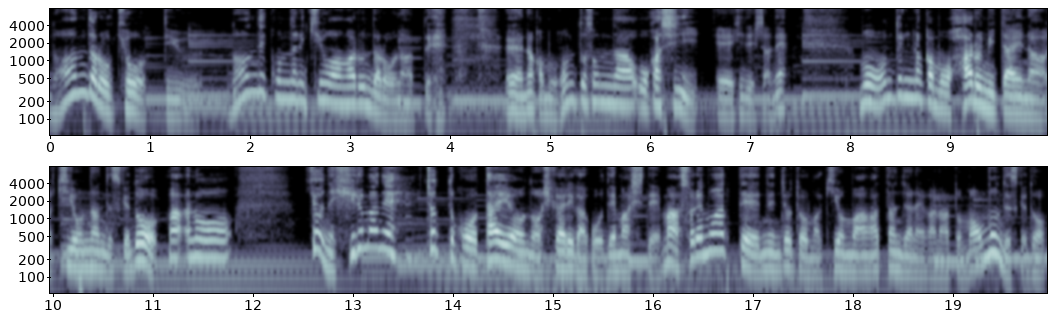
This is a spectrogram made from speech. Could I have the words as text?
なんだろう今日っていうなんでこんなに気温上がるんだろうなって、えー、なんかもうほんとそんなおかしい日でしたね。もう本当になんかもう春みたいな気温なんですけど、まああのー今日ね、昼間ね、ちょっとこう太陽の光がこう出まして、まあそれもあってね、ちょっとまあ気温も上がったんじゃないかなと、まあ、思うんですけど、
